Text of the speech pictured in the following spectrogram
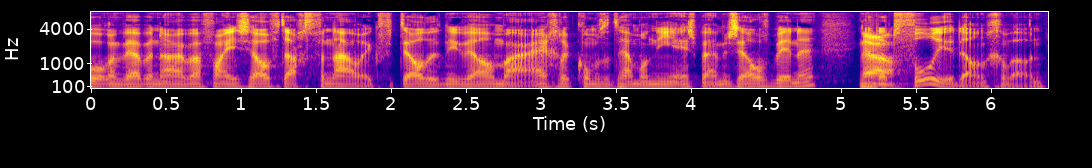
voor een webinar waarvan je zelf dacht van nou, ik vertel dit nu wel, maar eigenlijk komt het helemaal niet eens bij mezelf binnen. En Ja. dat voel je dan gewoon.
